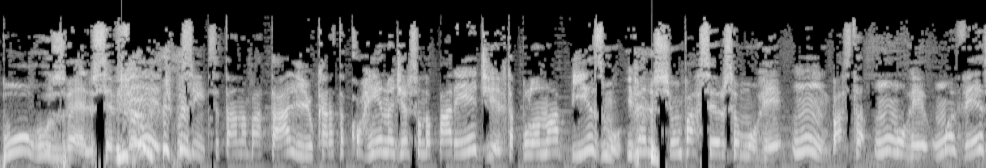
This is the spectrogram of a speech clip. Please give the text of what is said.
burros, velho. Você vê, tipo assim, você tá na batalha e o cara tá correndo na direção da parede, ele tá pulando no abismo. E, velho, se um parceiro seu morrer, um, basta um morrer uma vez,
